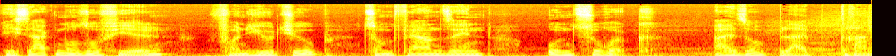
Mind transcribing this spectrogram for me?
Ich sage nur so viel von YouTube zum Fernsehen und zurück. Also bleibt dran.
